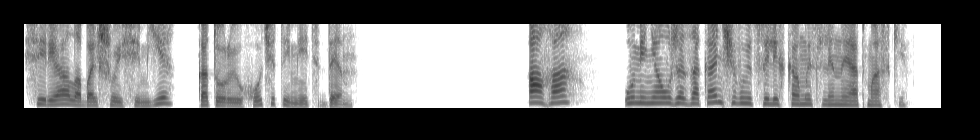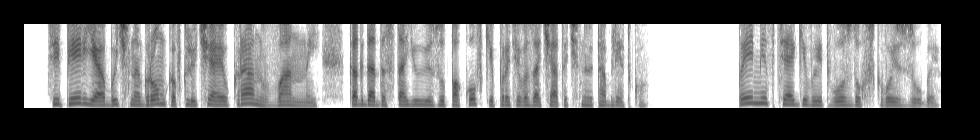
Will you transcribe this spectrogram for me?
Сериал о большой семье, которую хочет иметь Дэн. Ага, у меня уже заканчиваются легкомысленные отмазки. Теперь я обычно громко включаю кран в ванной, когда достаю из упаковки противозачаточную таблетку. Пэмми втягивает воздух сквозь зубы.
